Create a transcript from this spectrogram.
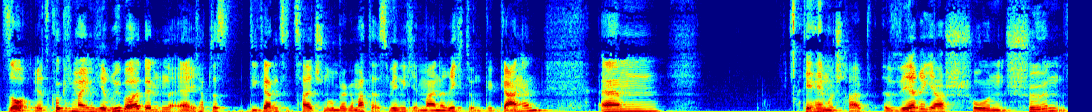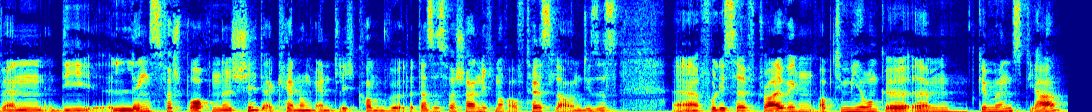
So, jetzt gucke ich mal eben hier rüber, denn äh, ich habe das die ganze Zeit schon rüber gemacht, da ist wenig in meine Richtung gegangen. Ähm, der Helmut schreibt, wäre ja schon schön, wenn die längst versprochene Schilderkennung endlich kommen würde. Das ist wahrscheinlich noch auf Tesla und dieses äh, Fully Self-Driving Optimierung äh, ähm, gemünzt. Ja,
